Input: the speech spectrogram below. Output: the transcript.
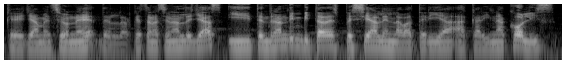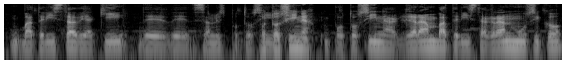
que ya mencioné, de la Orquesta Nacional de Jazz, y tendrán de invitada especial en la batería a Karina Collis, baterista de aquí, de, de San Luis Potosí. Potosina. Potosina, gran baterista, gran músico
